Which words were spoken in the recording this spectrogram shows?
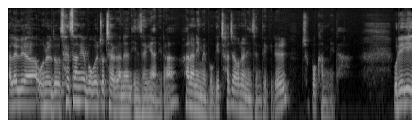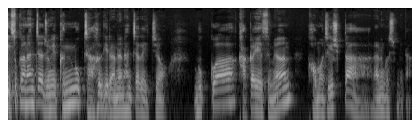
할렐루야. 오늘도 세상의 복을 쫓아가는 인생이 아니라 하나님의 복이 찾아오는 인생 되기를 축복합니다. 우리에게 익숙한 한자 중에 근묵자흑이라는 한자가 있죠. 묵과 가까이 있으면 거머쥐기 쉽다라는 것입니다.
